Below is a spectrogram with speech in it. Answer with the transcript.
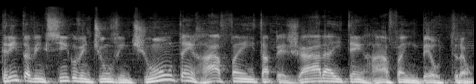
30 25 21 21 tem Rafa em Itapejara e tem Rafa em Beltrão.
